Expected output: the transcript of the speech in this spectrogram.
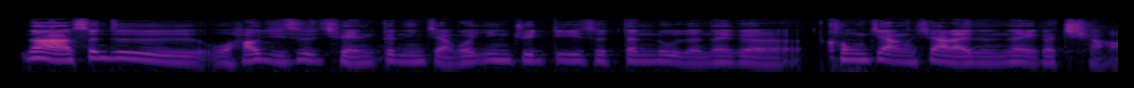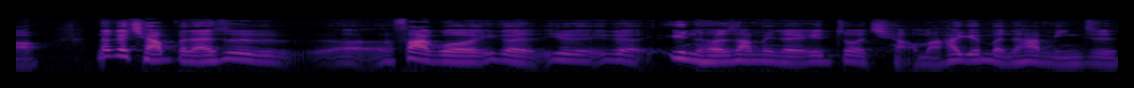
那甚至我好几次前跟你讲过，英军第一次登陆的那个空降下来的那个桥，那个桥本来是呃法国一个一个一个运河上面的一座桥嘛，它原本的它的名字，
